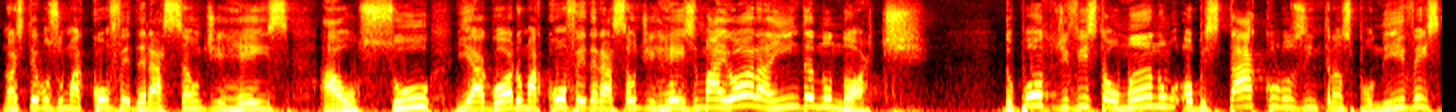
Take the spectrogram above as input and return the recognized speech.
Nós temos uma confederação de reis ao sul e agora uma confederação de reis maior ainda no norte. Do ponto de vista humano, obstáculos intransponíveis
